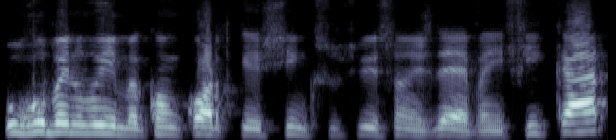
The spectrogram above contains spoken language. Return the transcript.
O Ruben Lima concorda que as cinco substituições devem ficar.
